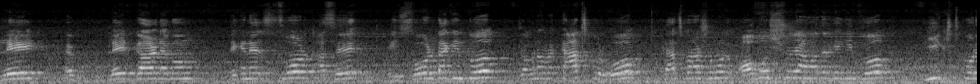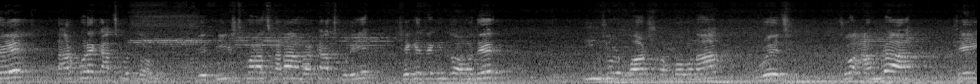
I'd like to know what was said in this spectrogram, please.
ব্লেড ব্লেড গার্ড এবং এখানে সোল্ড আছে, এই সোলটা কিন্তু যখন আমরা কাজ করব, কাজ করার সময় অবশ্যই আমাদেরকে কিন্তু ফিক্সড করে তারপরে কাজ করতে হবে। যে ফিক্সড করা ছাড়া আমরা কাজ করি, সেক্ষেত্রে কিন্তু আমাদের ইনজোর হওয়ার সম্ভাবনা রয়েছে। তো আমরা যেই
